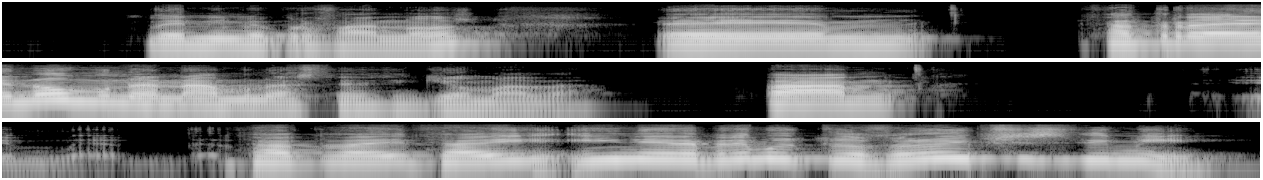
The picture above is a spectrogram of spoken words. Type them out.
δεν είμαι προφανώς, ε, θα τρελαινόμουν να ήμουν στην εθνική ομάδα. Θα, θα, θα, θα είναι, ρε παιδί μου, το θεωρώ ύψη τιμή.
